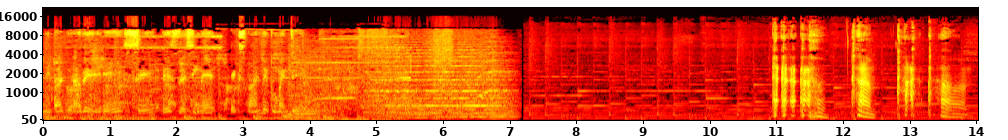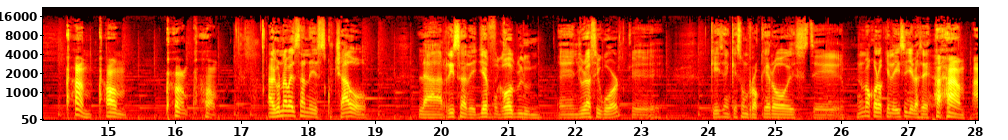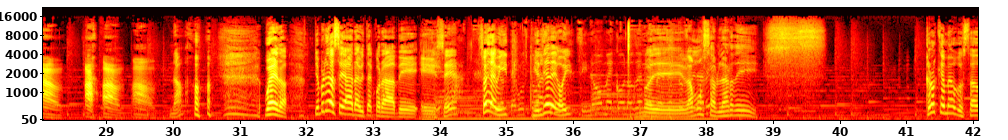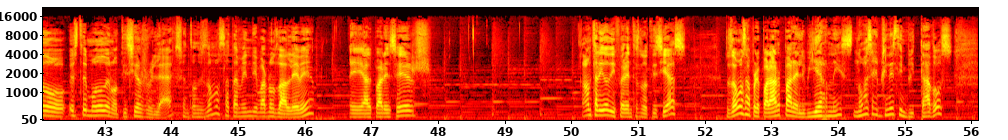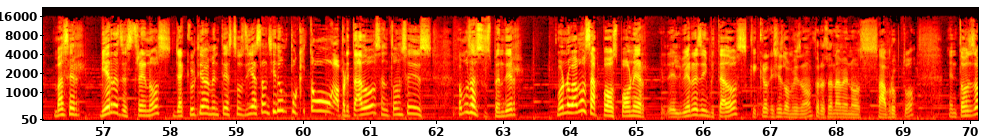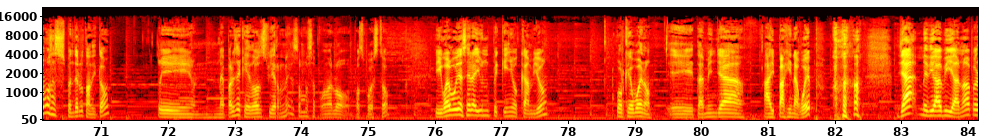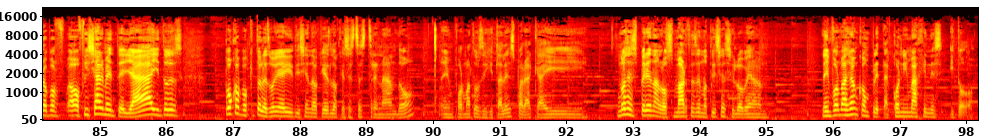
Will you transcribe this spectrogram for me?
Bitácora de C es de cine. Expande tu mente. ¿Alguna vez han escuchado la risa de Jeff Goldblum en Jurassic World? Que, que dicen que es un rockero, este... No me acuerdo quién le dice y él hace... ¿No? bueno, bienvenidos a la bitácora de ES. Soy David y el día de hoy eh, vamos a hablar de... Creo que me ha gustado este modo de noticias relax, entonces vamos a también llevarnos la leve. Eh, al parecer han salido diferentes noticias. Nos vamos a preparar para el viernes. No va a ser viernes de invitados. Va a ser viernes de estrenos. Ya que últimamente estos días han sido un poquito apretados. Entonces vamos a suspender. Bueno, vamos a posponer el viernes de invitados. Que creo que sí es lo mismo. Pero suena menos abrupto. Entonces vamos a suspenderlo tantito. Eh, me parece que dos viernes. Vamos a ponerlo pospuesto. Igual voy a hacer ahí un pequeño cambio. Porque bueno, eh, también ya hay página web. ya medio había, ¿no? Pero oficialmente ya hay. Entonces, poco a poquito les voy a ir diciendo qué es lo que se está estrenando en formatos digitales para que ahí no se esperen a los martes de noticias y lo vean. La información completa, con imágenes y todo.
